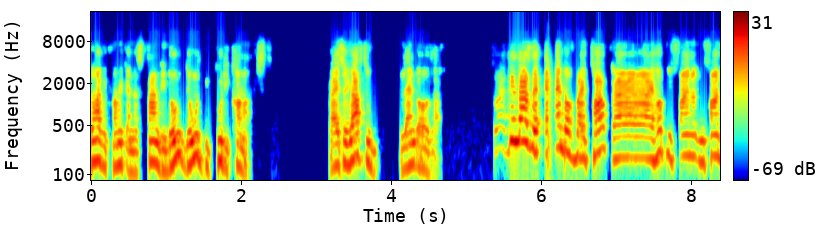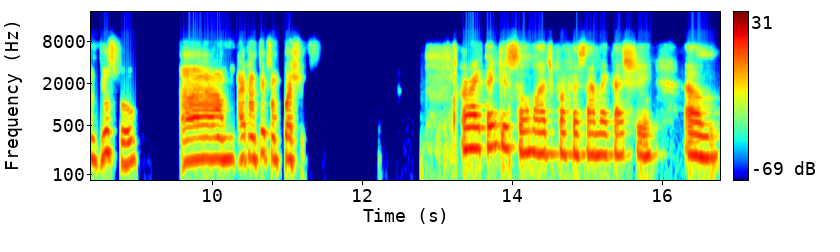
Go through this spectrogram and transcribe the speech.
don't have economic understanding, they don't, they won't be good economists, right? So you have to learn all that. So I think that's the end of my talk. Uh, I hope you find you found it useful. Um, I can take some questions. All right, thank you so much, Professor Amegashie. Um,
